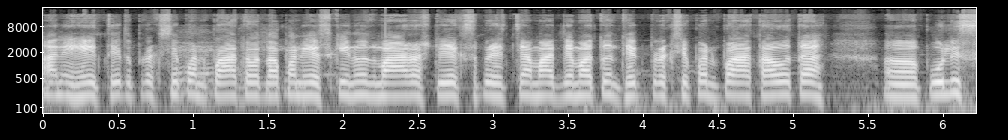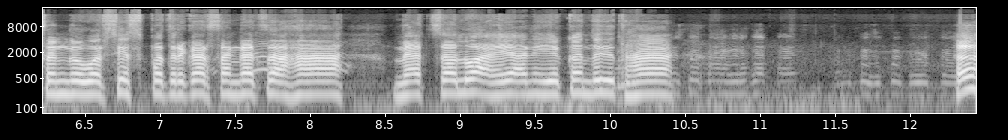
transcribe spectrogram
आणि हे थेट प्रक्षेपण पाहत आहोत. आपण एस के न्यूज महाराष्ट्र एक्सप्रेसच्या माध्यमातून थेट प्रक्षेपण पाहत आहोत. पोलीस संघ वर्सेस पत्रकार संघाचा हा मॅच चालू आहे आणि एकंदरीत हा ह?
